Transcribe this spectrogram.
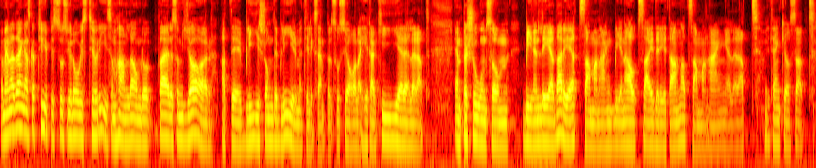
Jag menar det är en ganska typisk sociologisk teori som handlar om då, vad är det som gör att det blir som det blir med till exempel sociala hierarkier eller att en person som blir en ledare i ett sammanhang blir en outsider i ett annat sammanhang eller att vi tänker oss att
